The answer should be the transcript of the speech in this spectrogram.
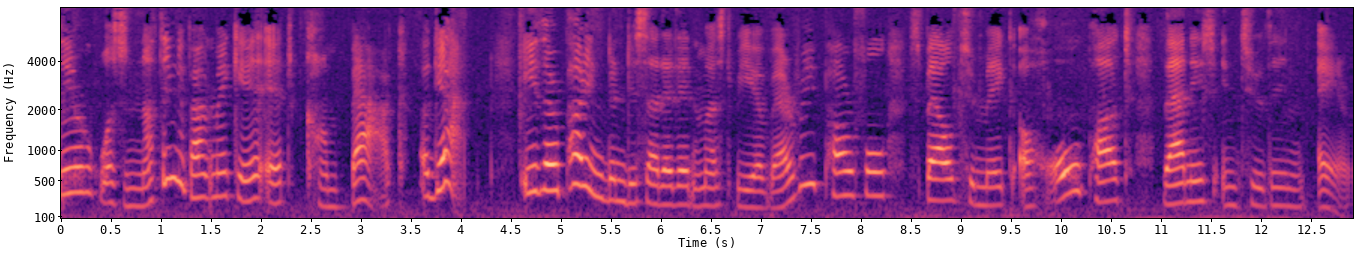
there was nothing about making it come back again. Either Paddington decided it must be a very powerful spell to make a whole pot vanish into the air.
